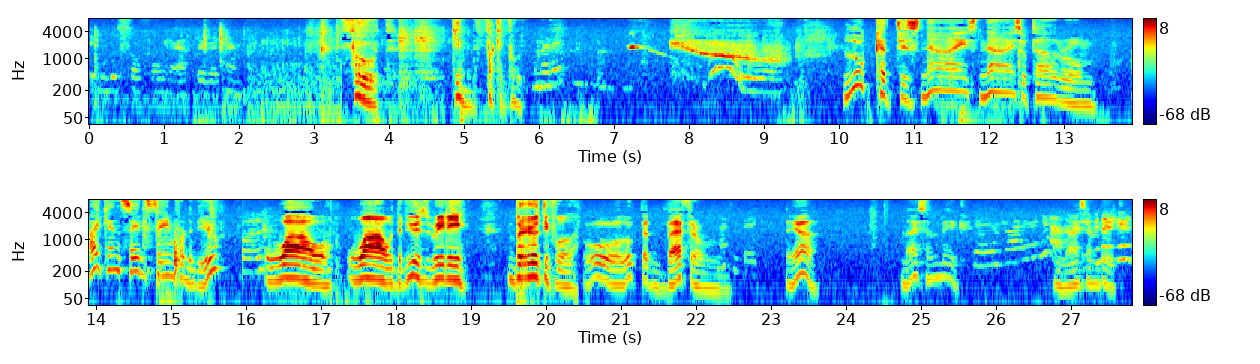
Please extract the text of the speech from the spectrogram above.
it will be so full here after the ten. Food. Give me the fucking food. Ready? Look at this nice, nice hotel room. I can say the same for the view. Wow, wow, the view is really beautiful. Oh, look at that bathroom. Nice and big. Yeah, nice and big. Hair yeah. Nice and Even a big.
